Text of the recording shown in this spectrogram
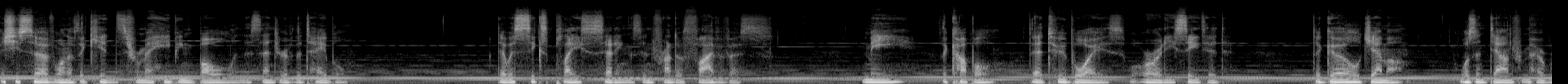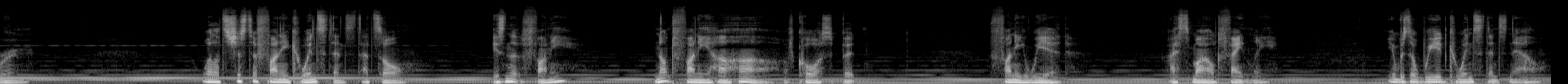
as she served one of the kids from a heaping bowl in the center of the table. There were six place settings in front of five of us. Me, the couple, their two boys were already seated. The girl, Gemma, wasn't down from her room. Well, it's just a funny coincidence, that's all. Isn't it funny? Not funny, haha, of course, but funny weird. I smiled faintly. It was a weird coincidence now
